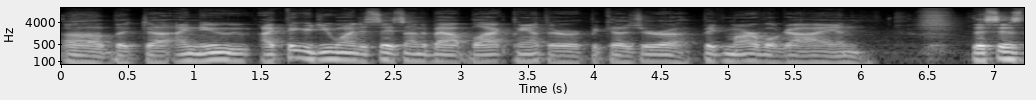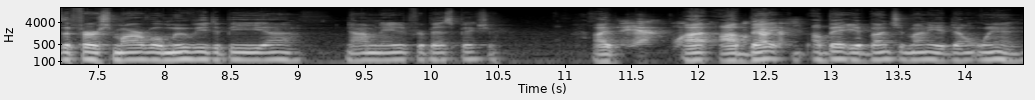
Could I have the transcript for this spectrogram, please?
Uh, but uh, I knew, I figured you wanted to say something about Black Panther because you're a big Marvel guy, and this is the first Marvel movie to be uh, nominated for Best Picture. I, Yeah, well, I, I'll what bet, I'll bet you a bunch of money it don't win.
